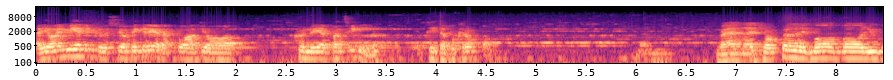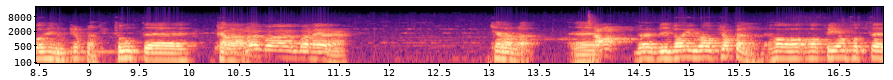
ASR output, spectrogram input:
Jag är medikus. Jag fick reda på att jag kunde hjälpa till och titta på kroppen. Men eh, kroppen, är- vad, vad, vad hände med kroppen? Tog inte Ja, Kalamra? han bara, bara ner det. Kalamra? Eh, Ja. vad, vi- vad gjorde du av kroppen? Har, har Feon fått eh,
